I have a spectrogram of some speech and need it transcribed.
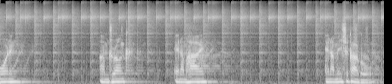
6:15 in the morning. I'm drunk and I'm high and I'm in Chicago.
